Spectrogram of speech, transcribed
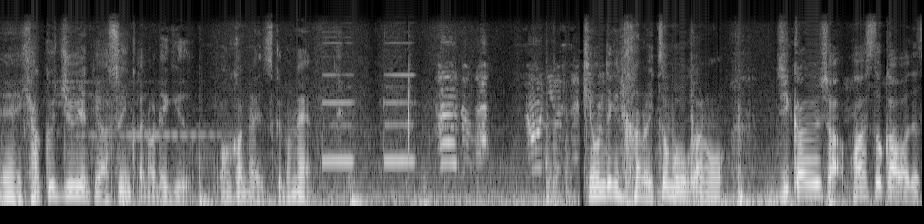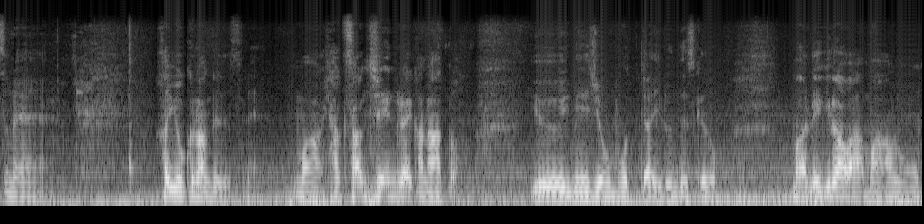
えー、110円って安いんかなレギュー。わかんないですけどね。基本的にあのいつも僕あの自家用車ファーストカーはですね廃屋なんでですねまあ130円ぐらいかなというイメージを持ってはいるんですけどまあレギュラーはまああの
